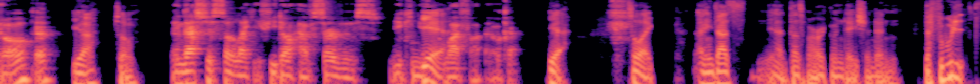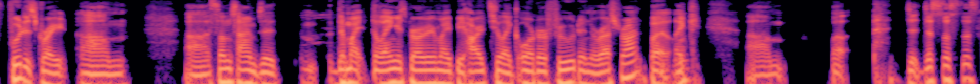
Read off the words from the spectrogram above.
Oh, okay. Yeah. So and that's just so like if you don't have service, you can use yeah. Wi-Fi. Okay. Yeah. So like I think that's yeah that's my recommendation. And the food food is great. Um, uh, sometimes it the might the language barrier might be hard to like order food in a restaurant, but mm-hmm. like, um, but just just just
